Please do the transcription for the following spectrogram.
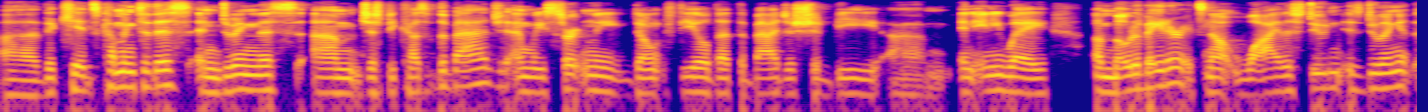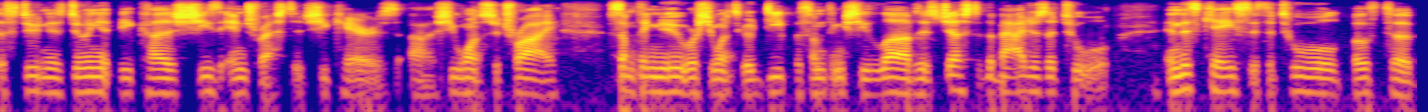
uh, the kids coming to this and doing this um, just because of the badge, and we certainly don't feel that the badges should be um, in any way a motivator. It's not why the student is doing it. The student is doing it because she's interested, she cares, uh, she wants to try something new, or she wants to go deep with something she loves. It's just the badge is a tool. In this case, it's a tool both to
